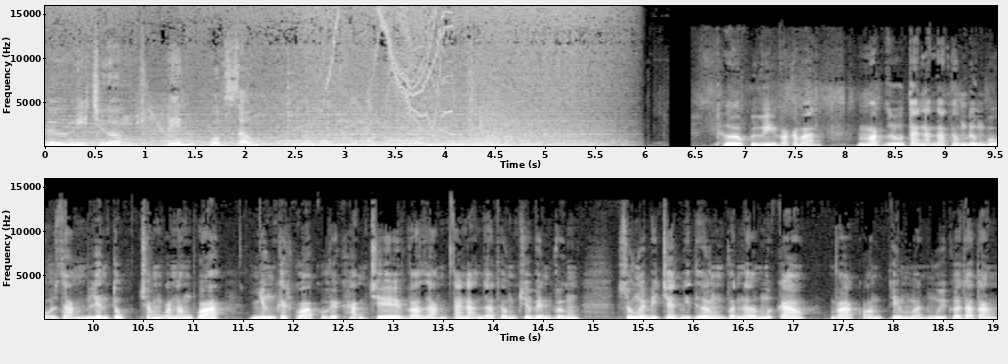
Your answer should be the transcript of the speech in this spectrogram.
Từ nghị trường đến cuộc sống. Thưa quý vị và các bạn, mặc dù tai nạn giao thông đường bộ giảm liên tục trong các năm qua, nhưng kết quả của việc hạn chế và giảm tai nạn giao thông chưa bền vững, số người bị chết bị thương vẫn ở mức cao và còn tiềm ẩn nguy cơ gia tăng.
